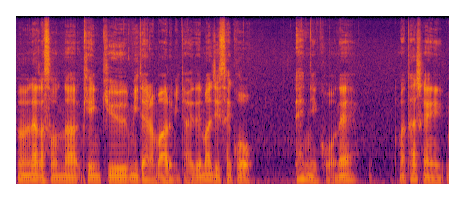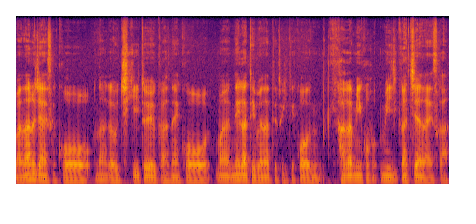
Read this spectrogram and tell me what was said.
うん、なんかそんな研究みたいなのもあるみたいでまあ実際こう変にこうねまあ確かに、まあ、なるじゃないですか。こうなんか内気というかねこう、まあ、ネガティブになってる時ってこう鏡見がちじゃないですか。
